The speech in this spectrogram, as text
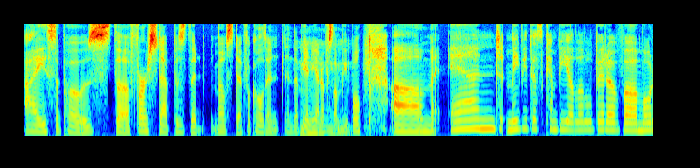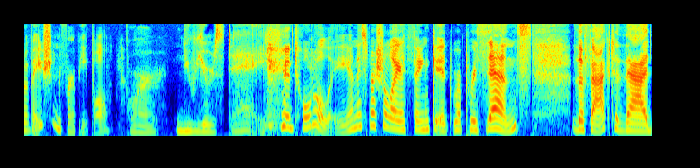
I suppose the first step is the most difficult in, in the opinion of some hmm. people. Um, and maybe this can be a little bit of a motivation for people for New Year's Day. totally. And especially, I think it represents the fact that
